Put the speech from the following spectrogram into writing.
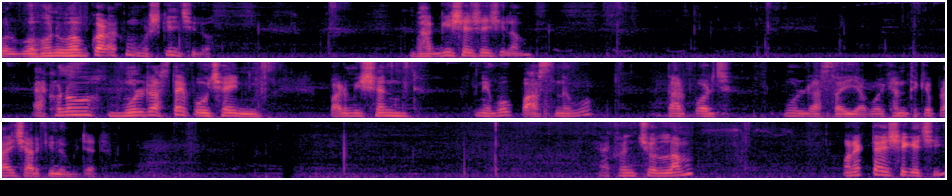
বলব, অনুভব করা খুব মুশকিল ছিল। ভাগ্যিস এসেছিলাম এখনও মূল রাস্তায় পৌঁছাইনি। পারমিশন নেব, পাস নেব, তারপর মূল রাস্তায় যাব, এখান থেকে প্রায় চার কিলোমিটার। এখন চললাম, অনেকটা এসে গেছি।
